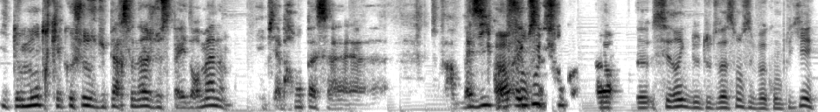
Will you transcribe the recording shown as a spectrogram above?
il te montre quelque chose du personnage de Spider-Man, et puis après on passe à... Enfin, vas-y, quoi, Alors, écoute, fond, quoi. Alors, euh, Cédric, de toute façon, c'est pas compliqué.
